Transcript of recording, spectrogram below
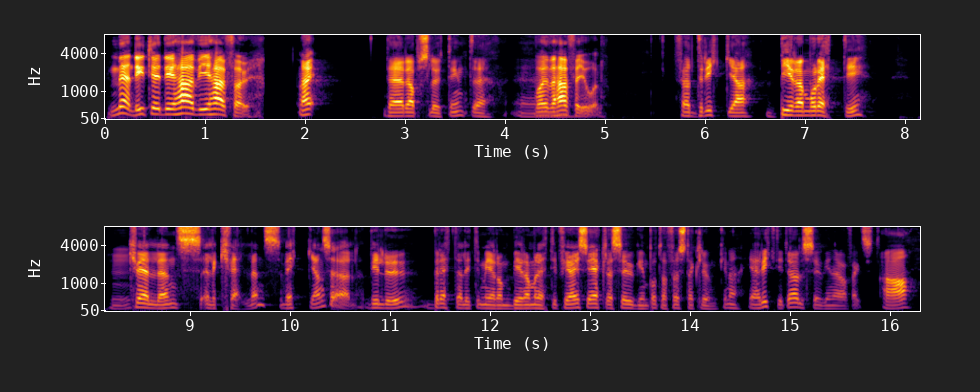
Men det är inte det här vi är här för. Nej, det är det absolut inte. Eh, Vad är vi här för Joel? För att dricka Birra Moretti, Mm. kvällens, eller kvällens, veckans öl. Vill du berätta lite mer om Birra Moretti? För jag är så jäkla sugen på att ta första klunkerna. Jag är riktigt ölsugen idag faktiskt. Ja,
